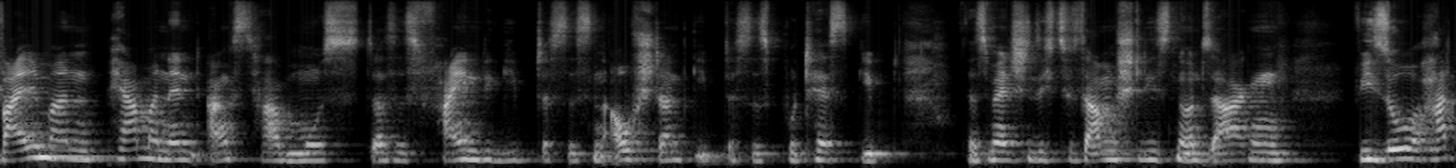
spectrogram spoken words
weil man permanent Angst haben muss, dass es Feinde gibt, dass es einen Aufstand gibt, dass es Protest gibt, dass Menschen sich zusammenschließen und sagen, wieso hat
